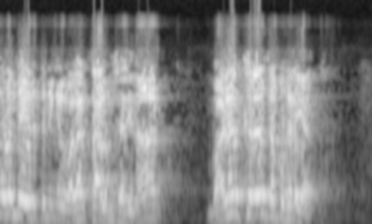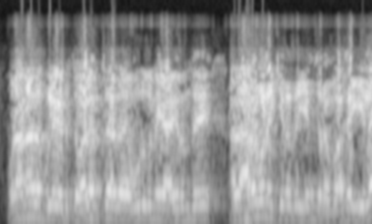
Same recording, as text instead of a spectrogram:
குழந்தையை எடுத்து நீங்கள் வளர்த்தாலும் சரிதான் வளர்க்கிறது தப்பு கிடையாது. ஒரு அனாதை பிள்ளை எடுத்து வளர்த்து அதை உறுதுணையா இருந்து அதை அரவணைக்கிறது என்கிற வகையில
